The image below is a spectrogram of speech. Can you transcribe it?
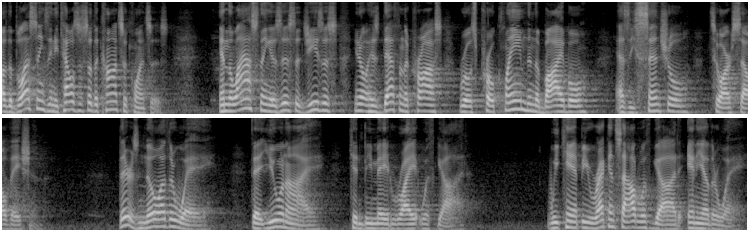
of the blessings, and he tells us of the consequences. And the last thing is this that Jesus, you know, his death on the cross was proclaimed in the Bible as essential to our salvation. There is no other way that you and I can be made right with God. We can't be reconciled with God any other way.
